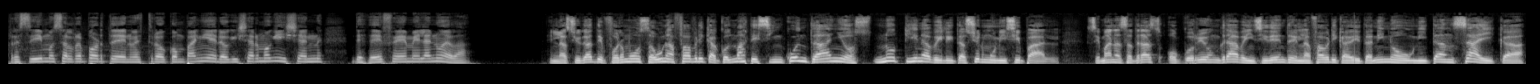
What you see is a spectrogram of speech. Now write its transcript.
Recibimos el reporte de nuestro compañero Guillermo Guillen desde FM La Nueva. En la ciudad de Formosa, una fábrica con más de 50 años no tiene habilitación municipal. Semanas atrás ocurrió un grave incidente en la fábrica de tanino Unitán Saica,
